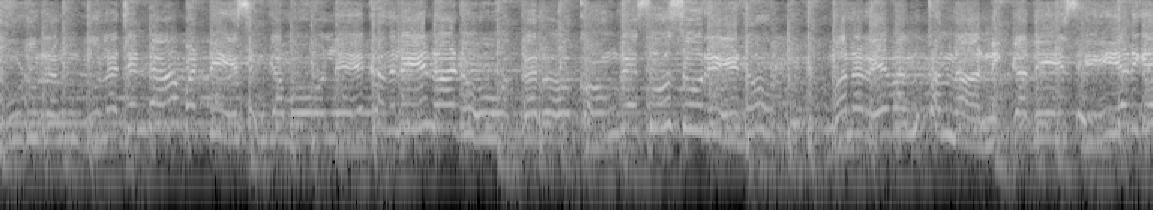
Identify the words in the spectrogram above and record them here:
మూడు రంగుల జెండా బట్టి సింగమోలే కదిలినాడు. ఒక్కరో కాంగ్రెస్ సూర్యుడు మన రేవంత్ అన్న నిగ్గదీసి అడిగే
